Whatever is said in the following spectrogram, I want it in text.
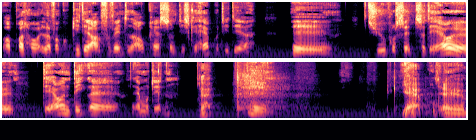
opretholde, eller for at kunne give det forventede afkast, som de skal have på de der øh, 20 procent. Så det er jo, det er jo en del af, af modellen. Ja. Øh. Ja, øh,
